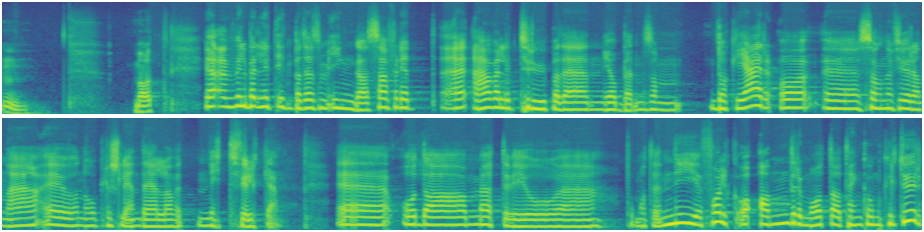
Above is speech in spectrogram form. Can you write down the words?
Mm. Marit? Ja, jeg vil bare litt inn på det som Inga sa. fordi jeg har veldig tro på den jobben som dere gjør. Og uh, Sogn og Fjordane er jo nå plutselig en del av et nytt fylke. Eh, og da møter vi jo eh, på en måte nye folk og andre måter å tenke om kultur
